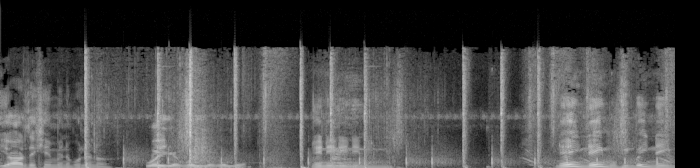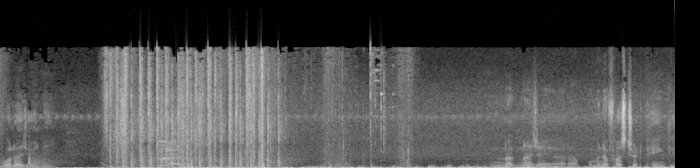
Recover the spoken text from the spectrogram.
यार देखिए मैंने बोला ना। वही है वही है वही है। नहीं नहीं नहीं नहीं नहीं नहीं। नहीं मुबीन भाई नहीं बोला जो नहीं। नग्न जाए यार आपको। मैंने फ़र्स्ट एड फेंक दी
